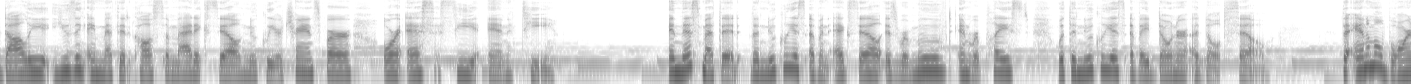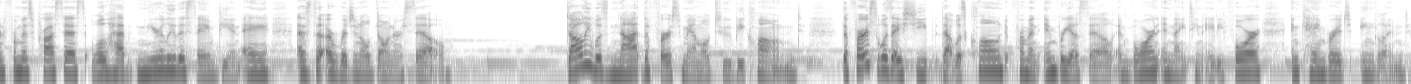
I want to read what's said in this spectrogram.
Dolly using a method called somatic cell nuclear transfer, or SCNT. In this method, the nucleus of an egg cell is removed and replaced with the nucleus of a donor adult cell. The animal born from this process will have nearly the same DNA as the original donor cell. Dolly was not the first mammal to be cloned. The first was a sheep that was cloned from an embryo cell and born in 1984 in Cambridge, England.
